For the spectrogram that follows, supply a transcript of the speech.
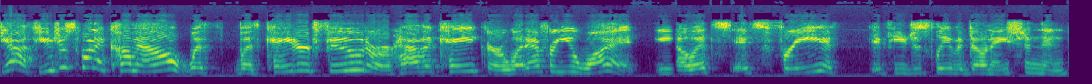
yeah, if you just want to come out with with catered food or have a cake or whatever you want, you know, it's it's free. If if you just leave a donation, then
